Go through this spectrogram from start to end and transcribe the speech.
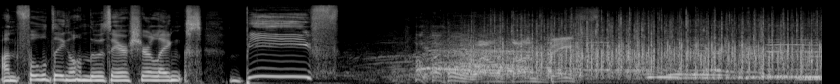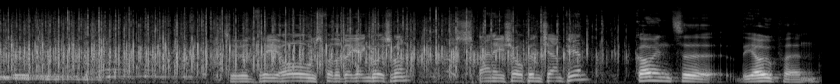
unfolding on those Ayrshire links. Beef! Oh, well done, Beef. Two and three holes for the big Englishman, Spanish Open champion. Going to the Open,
